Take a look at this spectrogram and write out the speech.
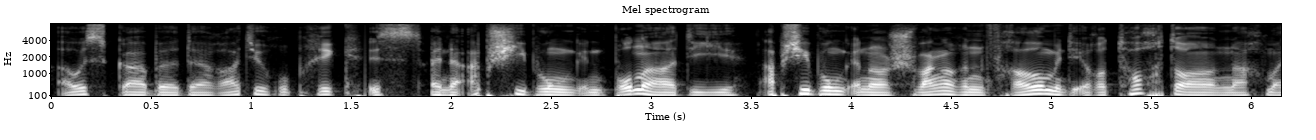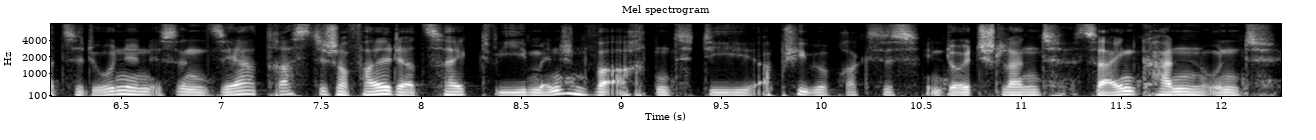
Ausgabe der Radiorubrik ist eine Abschiebung in Borna. Die Abschiebung einer schwangeren Frau mit ihrer Tochter nach Mazedonien ist ein sehr drastischer Fall, der zeigt, wie menschenverachtend die Abschiebepraxis in Deutschland sein kann und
